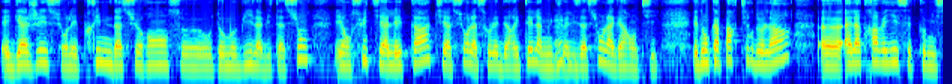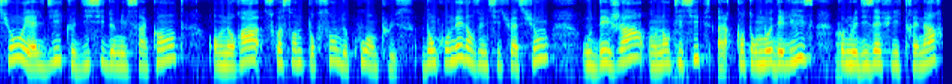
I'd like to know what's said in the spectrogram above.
est gagé sur les primes d'assurance automobile, habitation, et ensuite il y a l'État qui assure la solidarité, la mutualisation, la garantie. Et donc à partir de là, elle a travaillé cette commission et elle dit que d'ici 2050, on aura 60% de coûts en plus. Donc on est dans une situation où déjà on anticipe, alors quand on modélise, comme le disait Philippe Trainard,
